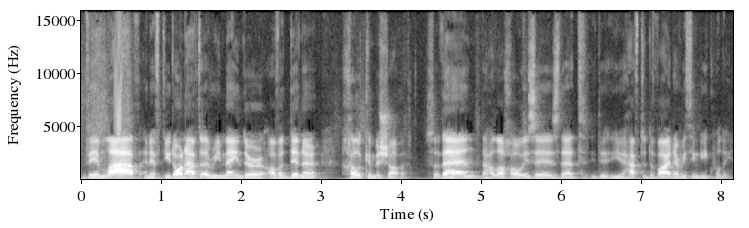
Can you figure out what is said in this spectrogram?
Vim lav, and if you don't have the remainder of a dinner, chalkim b'shavah. So then the halacha always is that you have to divide everything equally.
